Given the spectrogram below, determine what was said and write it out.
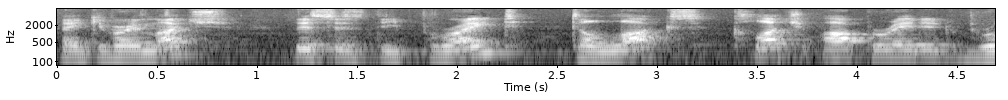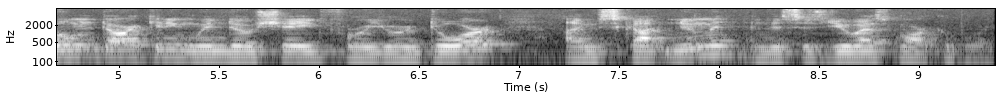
Thank you very much. This is the Brite Deluxe Clutch Operated Room Darkening Window Shade for your door. I'm Scott Newman and this is US Markerboard.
